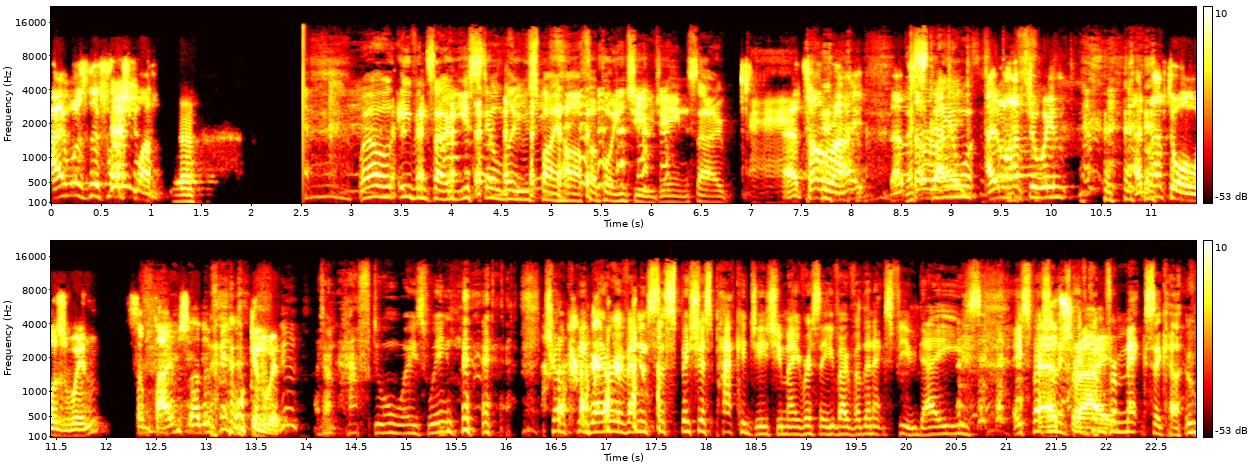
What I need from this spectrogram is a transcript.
I was the first one. Yeah. Well, even so, you still lose by half a point, Eugene. So eh. That's all right. That's The all right. stale- I don't have to win. I don't have to always win. Sometimes other people can win. I don't have to always win. Chuck, beware of any suspicious packages you may receive over the next few days, especially That's if they come from Mexico.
